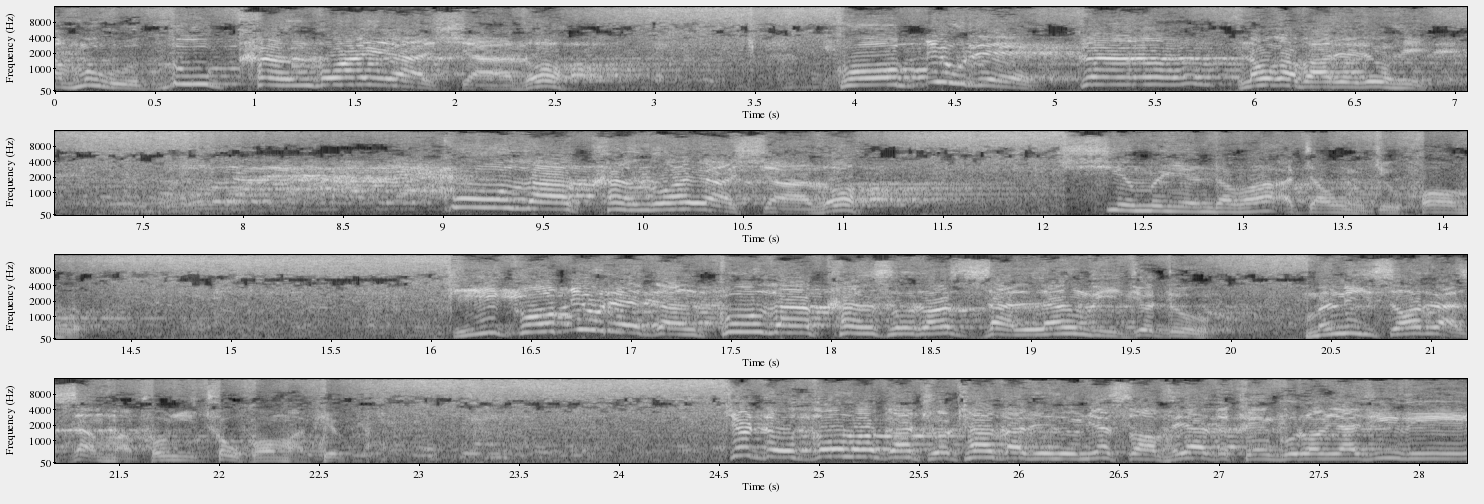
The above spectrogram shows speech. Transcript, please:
အမှုကိုသူခံသွားရရှာတော့ကိုပြုတ်တဲ့ကံနောက်ကပါတယ်တော့ဟိကိုသာခံသွားရရှာတော့ရှင်မရင်တပါးအကြောင်းကိုကြုတ်ဟောမလို့ဒီကိုပြုတ်တဲ့ကံကိုသာခံဆိုတော့ဇက်လန်းပြီးကျွတ်တို့မဏိစောရဇက်မှာဘုန်းကြီးထုတ်ဟောမှာဖြစ်ပါ ကျွတ်တို့သုံးလောကထွထတာပြည်သူမြတ်စွာဘုရားသခင်ကိုရောမြတ်ကြီးသည်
